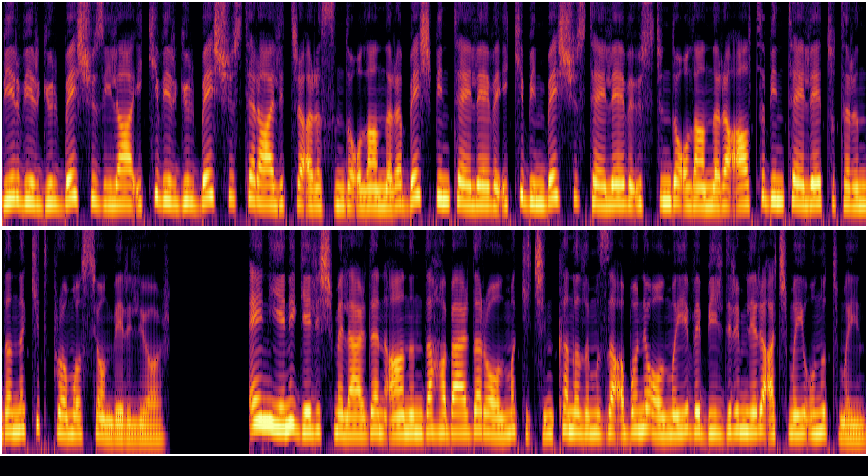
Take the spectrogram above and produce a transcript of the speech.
1,500 ila 2,500 teralitre arasında olanlara 5000 TL ve 2500 TL ve üstünde olanlara 6000 TL tutarında nakit promosyon veriliyor. En yeni gelişmelerden anında haberdar olmak için kanalımıza abone olmayı ve bildirimleri açmayı unutmayın.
